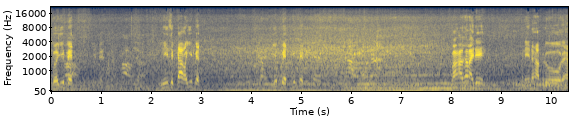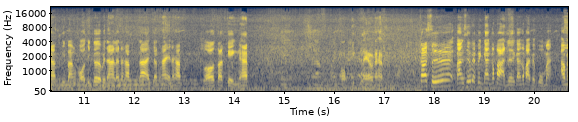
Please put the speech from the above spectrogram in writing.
เบอร์ยี่สิบเอ็ด มีสิบเก้ากับยี่สิบเอ็ดยี่สิบเอ็ดยี่สิบเอ็ดบางเอาเท่าไหร่ดี อันนี้นะครับดูนะครับนี่บางขอติ๊กเกอร์ไปนานแล้วนะครับ ได้จัดให้นะครับรอตาเก่งนะครับนี่ออกอีกแล้วนะครับ ก็ซื้อบางซื้อไปเป็นการกระบาดเลยการกระบาดแบบผมอะเอาไหม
